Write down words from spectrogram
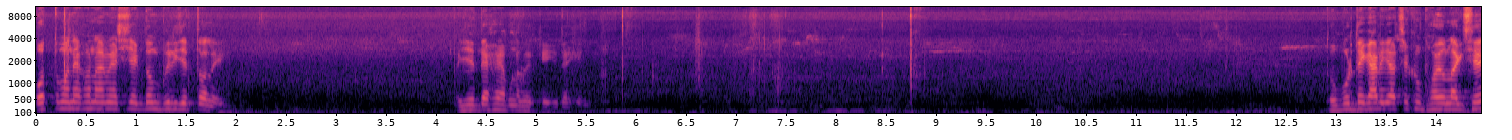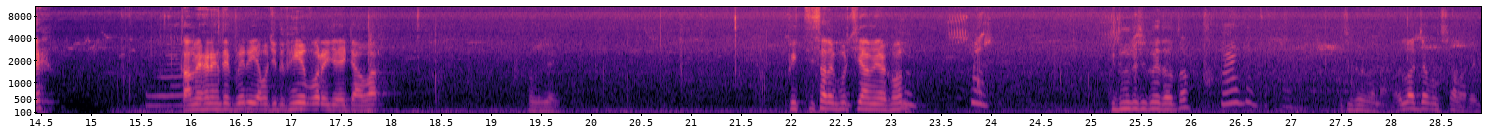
বর্তমানে এখন আমি আছি একদম ব্রিজের তলে। এই যে দেখাই আপনাদেরকে দেখেন। তো উপর দিয়ে গাড়ি যাচ্ছে খুব ভয় লাগছে। তো আমি এখানে বেরিয়ে যাব যদি ভেঙে পড়ে যায় এটা আবার। যাই। পিচ্ছির সাথে ঘুরছি আমি এখন। কি তুমি কিছু করে দাও তো? হ্যাঁ, কিছু করবে না। ওই লজ্জা করছে আমার এই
